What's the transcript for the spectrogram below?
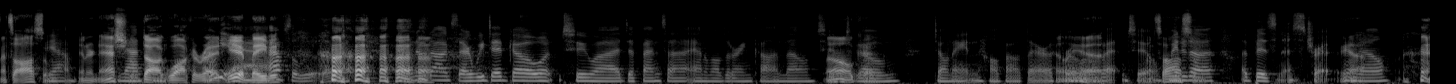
That's awesome. Yeah. International Natural- dog walker right Oh, here, yeah, baby. Absolutely. Yeah, no dogs there. We did go to uh, Defensa Animal de Rincon though to, Oh, to go donate and help out there Hell for a yeah. little bit too. That's Made it awesome. a, a business trip, Yeah. you know.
